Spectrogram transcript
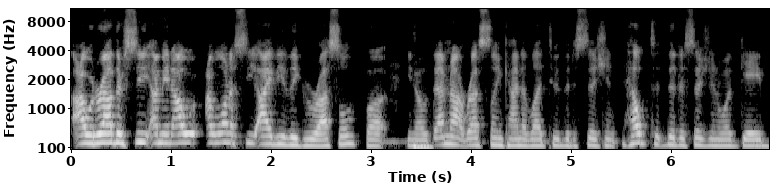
I would rather see. I mean, I, w- I want to see Ivy League wrestle, but you know them not wrestling kind of led to the decision, helped the decision with Gabe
